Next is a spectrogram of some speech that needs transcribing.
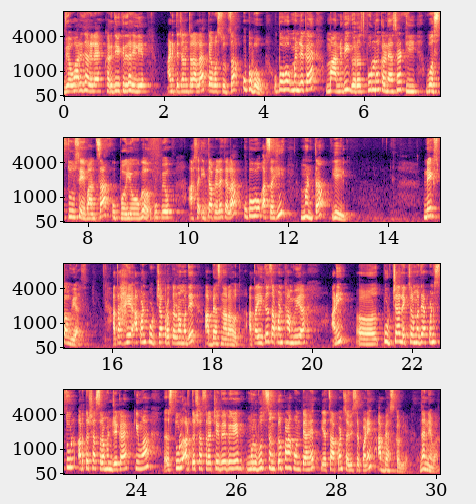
व्यवहारी झालेला आहे खरेदी विक्री झालेली आहे आणि त्याच्यानंतर आला त्या वस्तूचा उपभोग. उपभोग म्हणजे काय? मानवी गरज पूर्ण करण्यासाठी वस्तू सेवांचा उपयोग. उपयोग असं इथं आपल्याला त्याला उपभोग असंही म्हणता येईल. नेक्स्ट पाहूया. आता हे आपण पुढच्या प्रकरणामध्ये अभ्यासणार आहोत. आता इथंच आपण थांबूया. आणि पुढच्या लेक्चरमध्ये आपण स्थूल अर्थशास्त्र म्हणजे काय किंवा स्थूल अर्थशास्त्राचे वेगवेगळे मूलभूत संकल्पना कोणत्या आहेत याचा आपण सविस्तरपणे अभ्यास करूया. धन्यवाद.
